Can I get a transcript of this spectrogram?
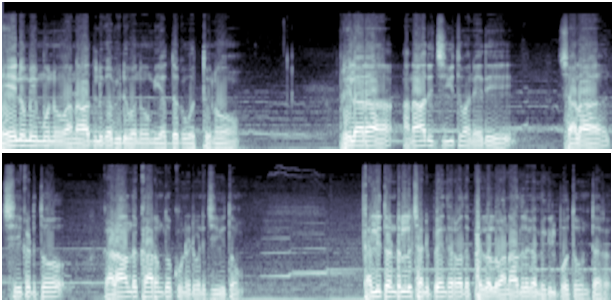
నేను మిమ్మును అనాథులుగా విడువను మీ వద్దకు వత్తును. ప్రిలారా అనాది జీవితం అనేది చాలా చీకటితో గడాంధకారంతో కూడినటువంటి జీవితం. తల్లిదండ్రులు చనిపోయిన తర్వాత పిల్లలు అనాథలుగా మిగిలిపోతూ ఉంటారు.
